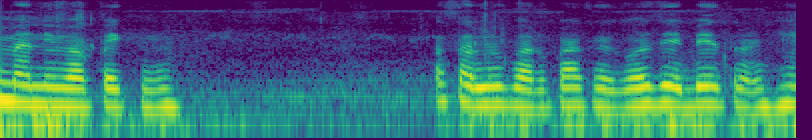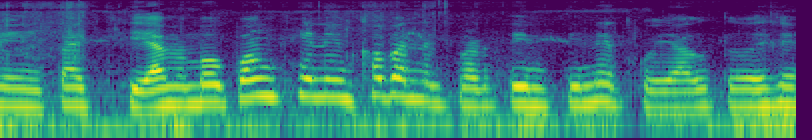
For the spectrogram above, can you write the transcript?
માનીમાં પક્યું. અસલ ઉપર પાકે ગોજે બે ત્રણ હે પાકી આમાં બહુ પંખી ની ખબર નથી પડતી તીને જ કોઈ આવતું હોય છે.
